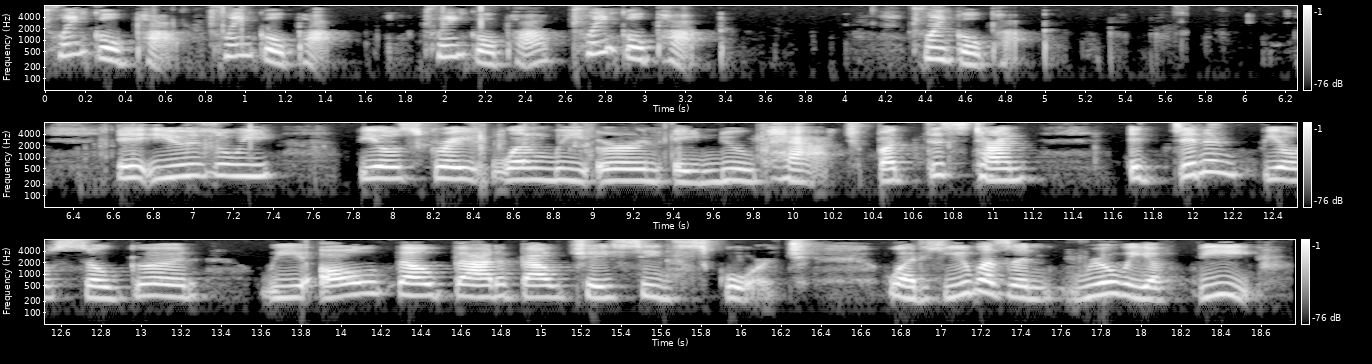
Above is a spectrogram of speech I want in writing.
twinkle pop, twinkle pop, twinkle pop, twinkle pop, twinkle pop. It usually feels great when we earn a new patch, but this time it didn't feel so good. We all felt bad about chasing Scorch when he wasn't really a thief.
